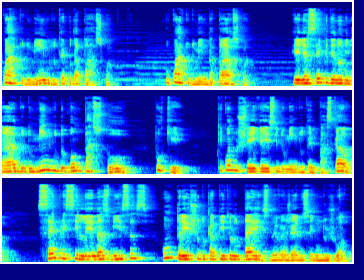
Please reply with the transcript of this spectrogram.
quarto domingo do tempo da Páscoa. O quarto domingo da Páscoa ele é sempre denominado Domingo do Bom Pastor. Por quê? Porque quando chega esse domingo do tempo pascal, sempre se lê nas missas um trecho do capítulo 10 do Evangelho segundo João,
